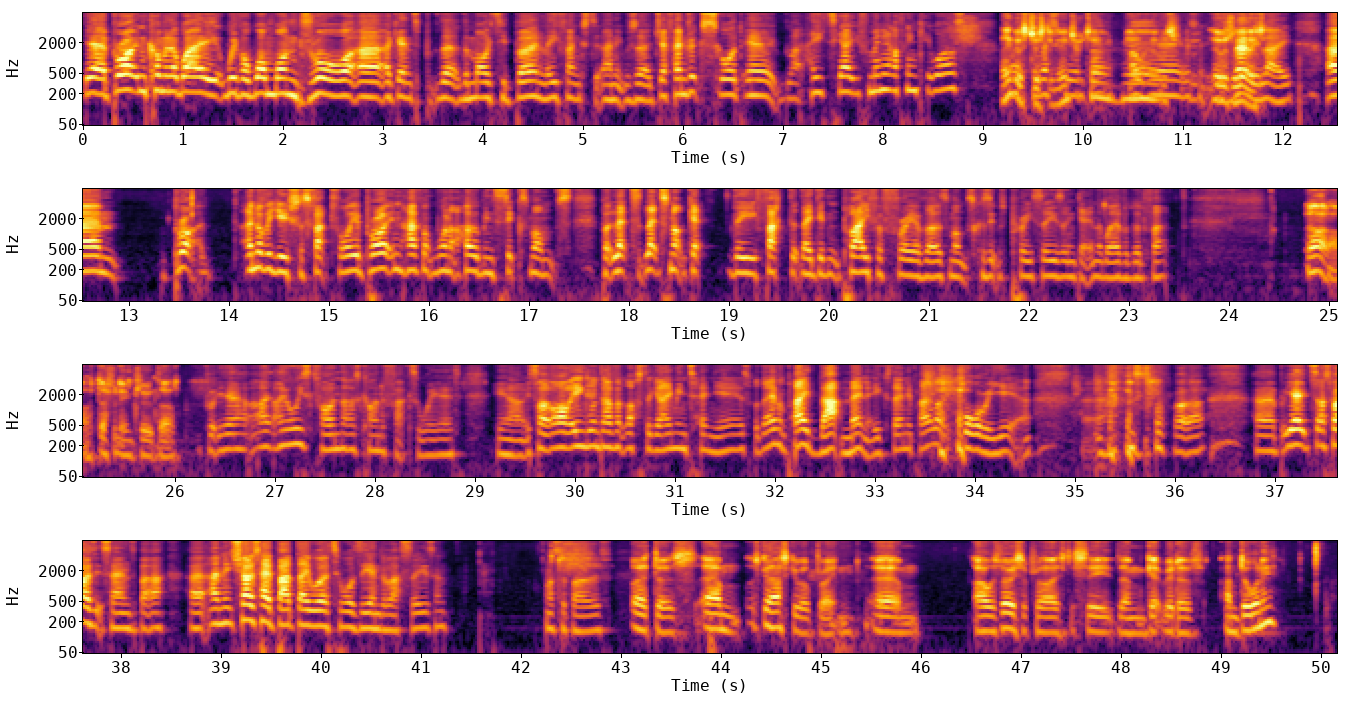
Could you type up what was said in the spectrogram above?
yeah, Brighton coming away with a 1-1 draw uh, against the the mighty Burnley, thanks to and it was uh, Jeff Hendricks scored uh, like 88th minute, I think it was. I think it was just in injury time. Yeah, oh, it was, yeah, it, it was, was very late. late. Um, Bri- another useless fact for you: Brighton haven't won at home in six months. But let's let's not get the fact that they didn't play for three of those months because it was pre-season get in the way of a good fact. No, no, definitely include that. But yeah, I, I always find those kind of facts weird. You know, it's like, oh, England haven't lost a game in 10 years, but they haven't played that many because they only play like four a year uh, and stuff like that. Uh, but yeah, it's, I suppose it sounds better. Uh, and it shows how bad they were towards the end of last season, I suppose. Well, it does. Um, I was going to ask you about Brighton. Um, I was very surprised to see them get rid of Andoni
